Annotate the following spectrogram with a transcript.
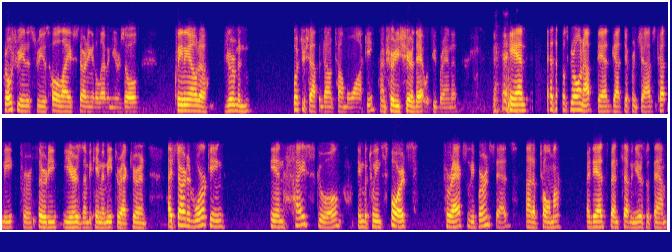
grocery industry his whole life, starting at 11 years old, cleaning out a German butcher shop in downtown Milwaukee. I'm sure he shared that with you, Brandon. And as I was growing up, Dad got different jobs, cut meat for 30 years, then became a meat director. And I started working in high school in between sports for actually Burnstad's out of Tomah. My dad spent seven years with them.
